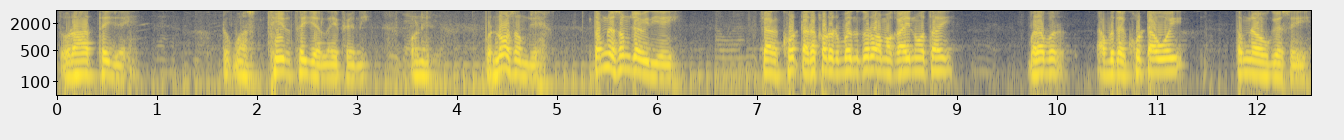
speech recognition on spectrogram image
તો રાહત થઈ જાય. ટૂંકમાં સ્થિર થઈ જાય લાઈફ એની. પણ પણ ન સમજે. તમને સમજાવી દે એ. હવે આમ કે આ ખોટા રખડો બંધ કરો આમાં કાંઈ ન થાય. બરાબર? આ બધા ખોટા હોય તમને આવું કહેશે એ.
